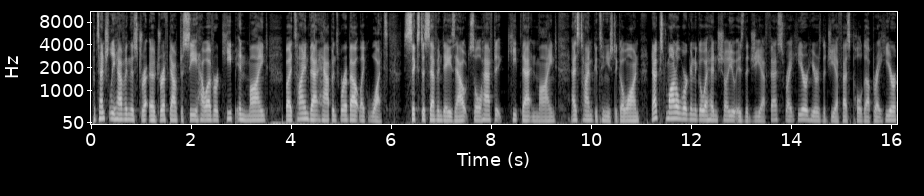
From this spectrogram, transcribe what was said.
potentially having this uh, drift out to sea however keep in mind by the time that happens we're about like what six to seven days out, so we'll have to keep that in mind as time continues to go on. Next model we're going to go ahead and show you is the GFS right here. Here's the GFS pulled up right here.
